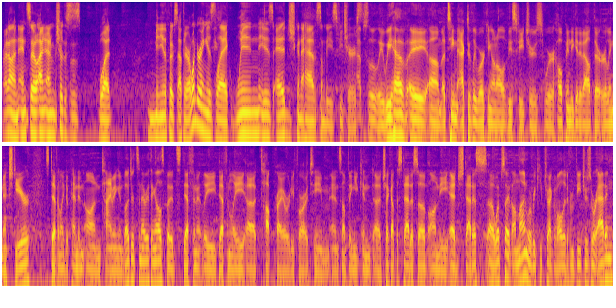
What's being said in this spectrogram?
Right on. And so I'm sure this is what many of the folks out there are wondering is like, when is Edge going to have some of these features? Absolutely. We have a, um, a team actively working on all of these features. We're hoping to get it out there early next year. It's definitely dependent on timing and budgets and everything else, but it's definitely, definitely a top priority for our team and something you can uh, check out the status of on the Edge status uh, website online where we keep track of all the different features we're adding,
